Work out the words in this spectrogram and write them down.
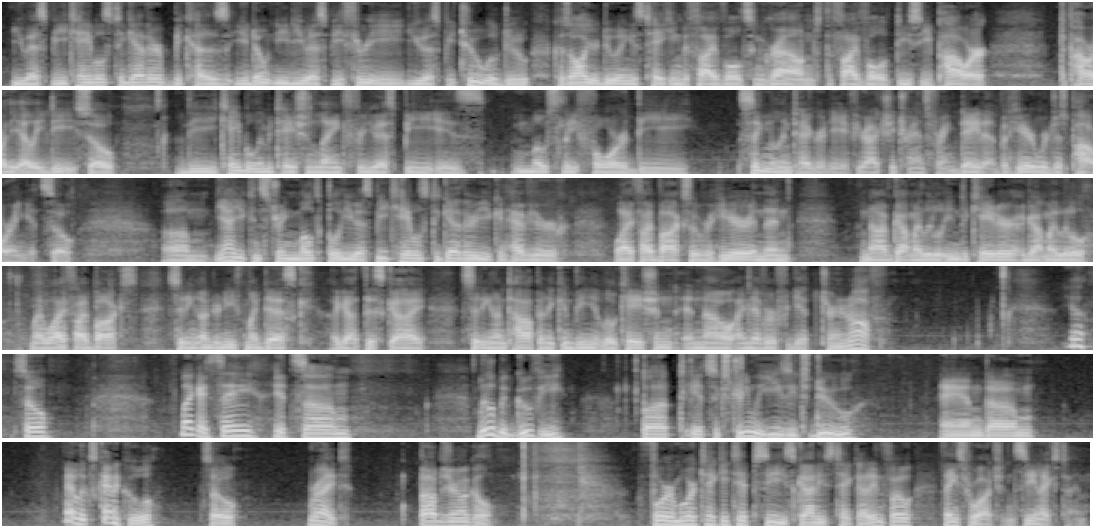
USB cables together because you don't need USB 3, USB 2 will do, because all you're doing is taking the 5 volts and ground, the 5 volt DC power, to power the LED. So the cable limitation length for USB is mostly for the signal integrity if you're actually transferring data, but here we're just powering it. So um, yeah, you can string multiple USB cables together. You can have your Wi-Fi box over here, and then now I've got my little indicator. I got my little my Wi-Fi box sitting underneath my desk. I got this guy sitting on top in a convenient location, and now I never forget to turn it off. Yeah, so like I say, it's um, a little bit goofy, but it's extremely easy to do, and um, it looks kind of cool. So, right, Bob's your uncle. For more techie tips, see ScottiesTech.Info. Thanks for watching. See you next time.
